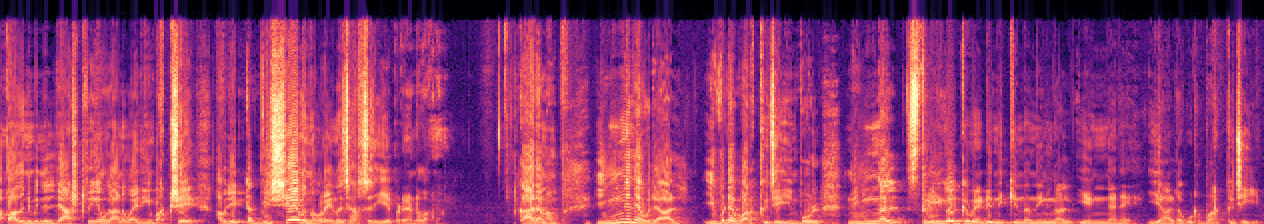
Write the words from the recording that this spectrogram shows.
അപ്പോൾ അതിന് പിന്നിൽ രാഷ്ട്രീയം കാണുമായിരിക്കും. പക്ഷേ അവരിട്ട വിഷയം എന്ന് പറയുന്നത് ചർച്ച ചെയ്യപ്പെടേണ്ടതാണ്. കാരണം ഇങ്ങനെ ഒരാൾ ഇവിടെ വർക്ക് ചെയ്യുമ്പോൾ നിങ്ങൾ സ്ത്രീകൾക്ക് വേണ്ടി നിൽക്കുന്ന നിങ്ങൾ എങ്ങനെ ഇയാളുടെ കൂടെ വർക്ക് ചെയ്യും?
